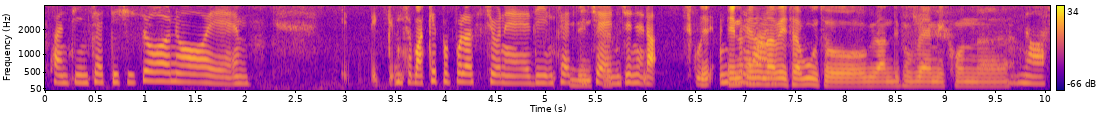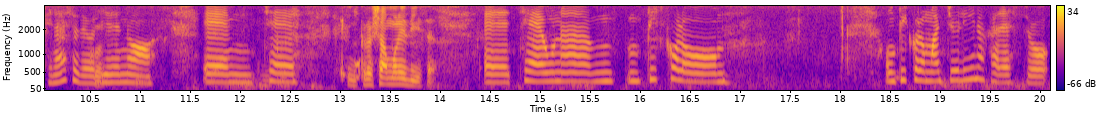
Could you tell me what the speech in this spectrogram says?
quanti insetti ci sono e- insomma che popolazione di insetti Di c'è in insetti. generale. Scusa, e, in e non- e non generale. avete avuto grandi problemi con... eh, No, fino adesso devo con- dire no. Ehm, c'è, Incrociamo le dita. eh, c'è una- un, piccolo un piccolo maggiolino che adesso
